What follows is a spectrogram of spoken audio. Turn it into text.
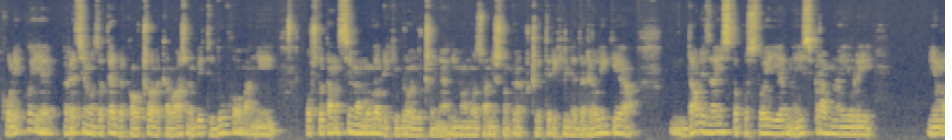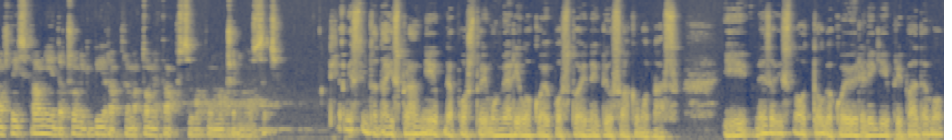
Koliko je, recimo, za tebe kao čoveka važno biti duhovan i pošto danas imamo veliki broj učenja, imamo zvanično preko 4000 religija, da li zaista postoji jedna ispravna ili je možda ispravnije da čovjek bira prema tome kako se u ovom učenju osjeća? Ja mislim da najispravnije da poštojimo merilo koje postoji negde u svakom od nas. I nezavisno od toga kojoj religiji pripadamo,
